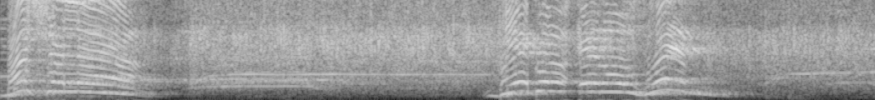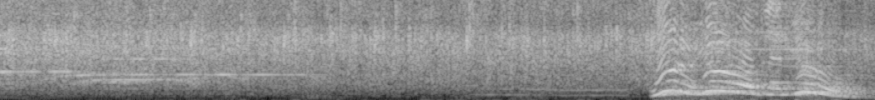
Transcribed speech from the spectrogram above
Mashallah. Diego Eroslen. Yuru, Roslen, Yuru.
